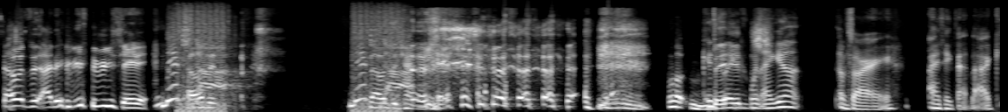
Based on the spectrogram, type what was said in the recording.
that was I didn't mean to be shady. That was nah. That was a trying to. Well, because like when I get on, I'm sorry, I take that back.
